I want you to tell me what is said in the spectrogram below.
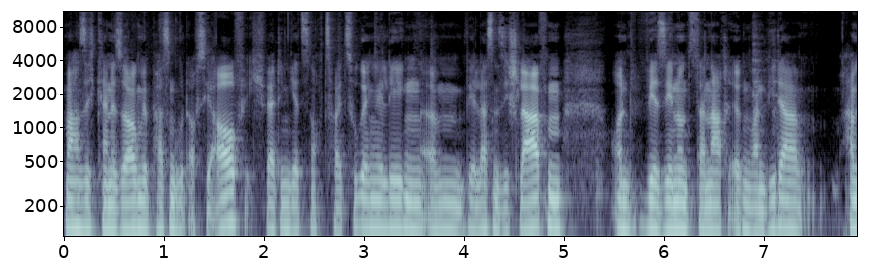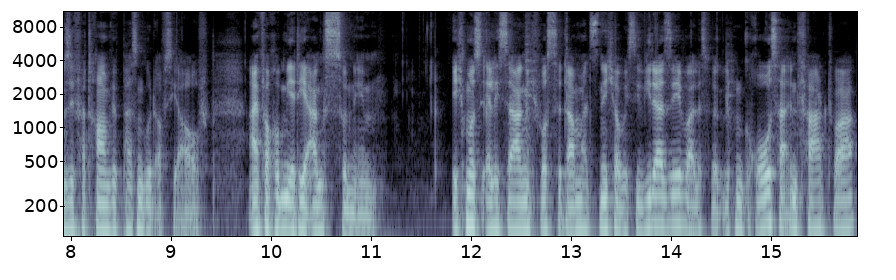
machen Sie sich keine Sorgen, wir passen gut auf Sie auf. Ich werde Ihnen jetzt noch zwei Zugänge legen. Ähm, wir lassen Sie schlafen und wir sehen uns danach irgendwann wieder. Haben Sie Vertrauen, wir passen gut auf Sie auf. Einfach um ihr die Angst zu nehmen. Ich muss ehrlich sagen, ich wusste damals nicht, ob ich sie wiedersehe, weil es wirklich ein großer Infarkt war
